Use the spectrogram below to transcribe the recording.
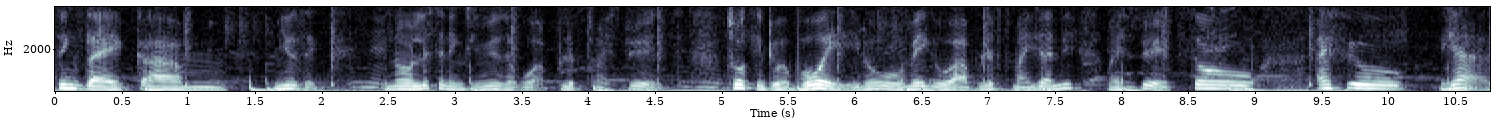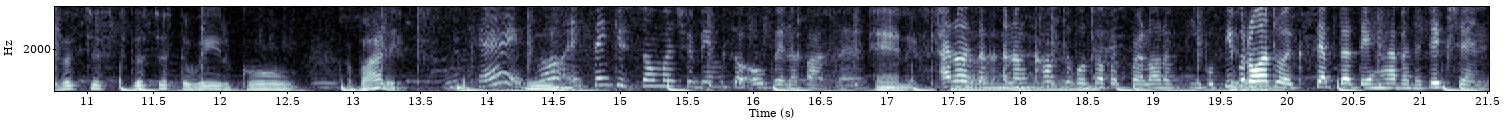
things like um music. You know, listening to music will uplift my spirits. Talking to a boy, you know, will make will uplift my journey, my spirits. So I feel yeah, that's just that's just the way to go about it. Okay. Well, eh, thank you so much for being so open about this. And I know it's a, an uncomfortable topic for a lot of people. People It don't want to accept that they have an addiction,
